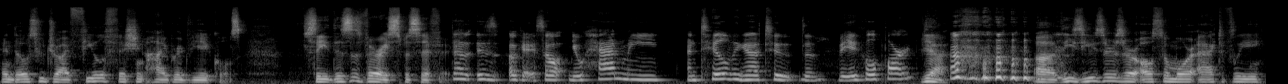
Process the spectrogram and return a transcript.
and those who drive fuel efficient hybrid vehicles. See, this is very specific. That is okay. So you had me until we got to the vehicle part. Yeah. uh, these users are also more actively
